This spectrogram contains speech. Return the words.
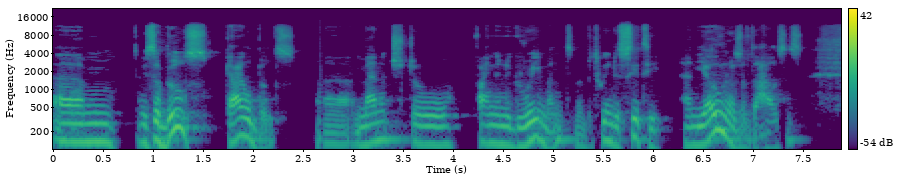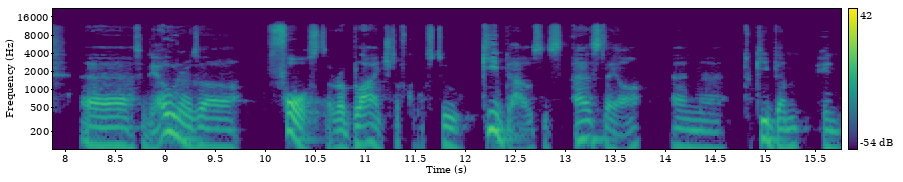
Um, Mr. Buls, Karel Buls, uh, managed to find an agreement between the city and the owners of the houses. Uh, so the owners are forced or obliged, of course, to keep the houses as they are and uh, to keep them in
